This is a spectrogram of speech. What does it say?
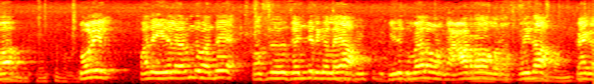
பா தொழில் வந்து இதுல இருந்து வந்து ஃபர்ஸ்ட் செஞ்சிருக்க இல்லையா? இதுக்கு மேல உனக்கு ஆர்டரா வரும். புரியுதா? கேட்க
